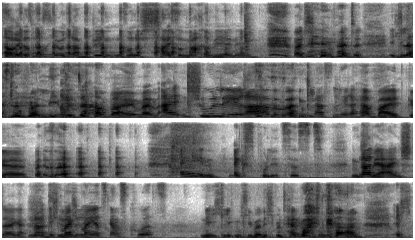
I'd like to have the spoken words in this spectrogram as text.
Sorry, das muss ich unterbinden. So eine Scheiße machen wir hier nicht. Warte, warte, ich lasse nochmal Liebe da bei meinem alten Schullehrer, bei meinem Klassenlehrer Herr Weidke. Ey, ein Ex-Polizist, ein Quereinsteiger. Ich möchte mal jetzt ganz kurz. Nee, ich leg mich lieber nicht mit Herrn Weidke an. Ich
